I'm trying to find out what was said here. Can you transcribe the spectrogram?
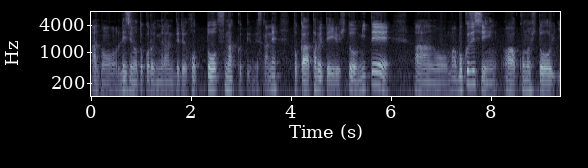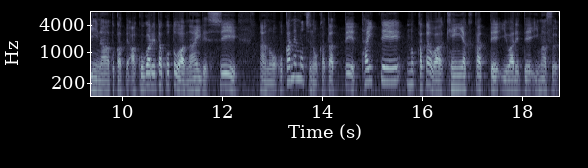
あのレジのところに並んでるホットスナックっていうんですかねとか食べている人を見てあの、まあ、僕自身あこの人いいなとかって憧れたことはないですしあのお金持ちの方って大抵の方は倹約家って言われています。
